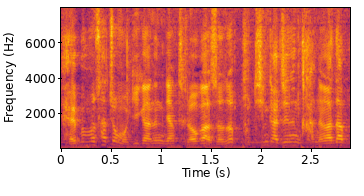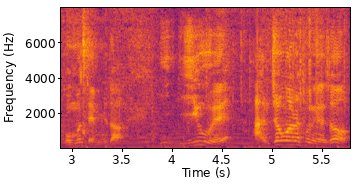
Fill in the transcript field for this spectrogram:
대부분 4.5기가는 그냥 들어가서서 부팅까지는 가능하다 보면 됩니다. 이 이후에 안정화를 통해서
